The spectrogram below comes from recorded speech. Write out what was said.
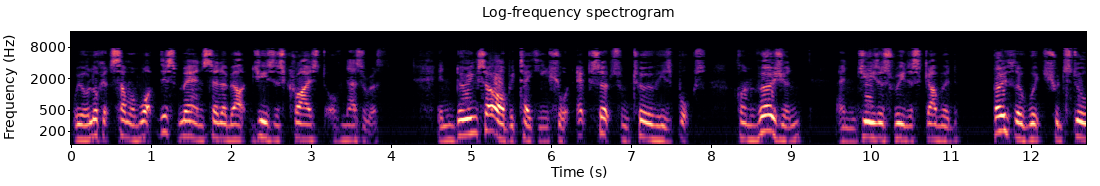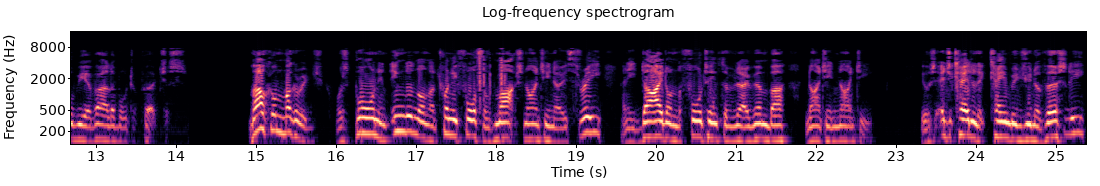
We will look at some of what this man said about Jesus Christ of Nazareth. In doing so, I'll be taking short excerpts from two of his books, Conversion and Jesus Rediscovered, both of which should still be available to purchase. Malcolm Muggeridge was born in England on the 24th of March 1903 and he died on the 14th of November 1990. He was educated at Cambridge University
